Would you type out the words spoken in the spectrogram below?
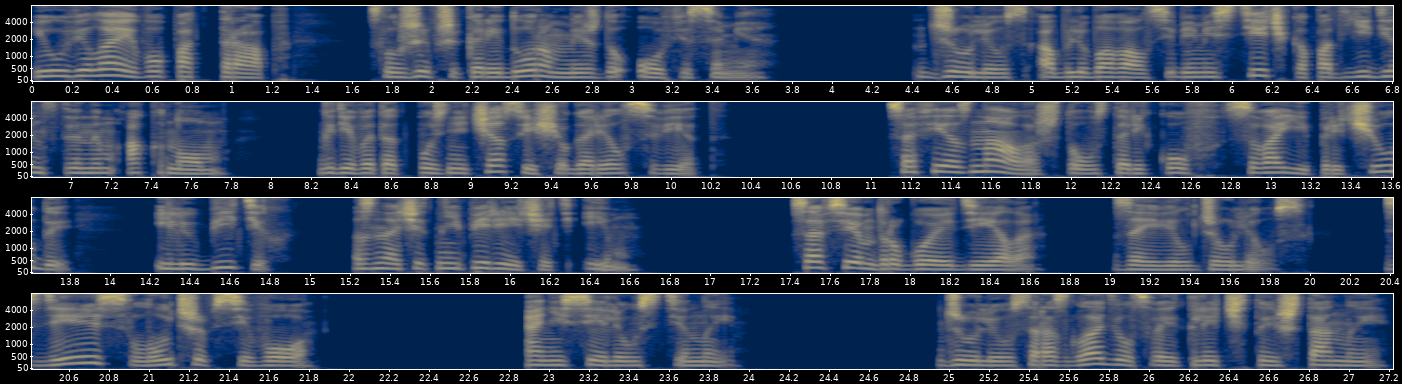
и увела его под трап, служивший коридором между офисами. Джулиус облюбовал себе местечко под единственным окном, где в этот поздний час еще горел свет. София знала, что у стариков свои причуды, и любить их значит не перечить им. «Совсем другое дело», — заявил Джулиус. «Здесь лучше всего». Они сели у стены. Джулиус разгладил свои клетчатые штаны.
